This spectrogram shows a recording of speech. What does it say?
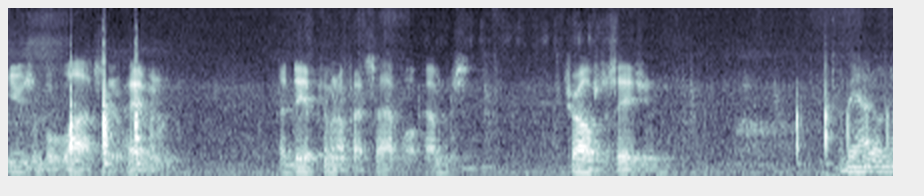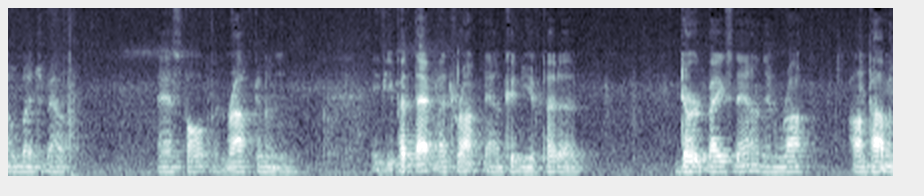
a usable lot instead of having a dip coming off that sidewalk. I'm just, Charles' decision. I mean, I don't know much about asphalt and rocking and if you put that much rock down, couldn't you put a dirt base down and then rock on top of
